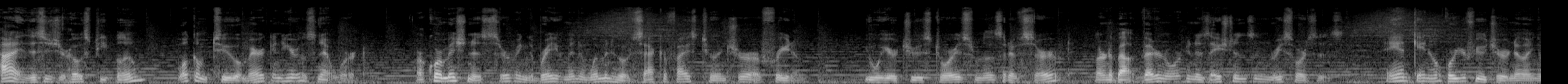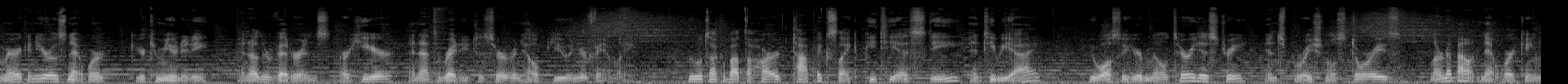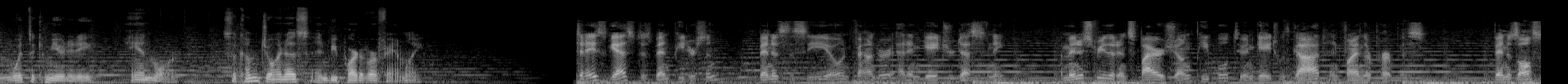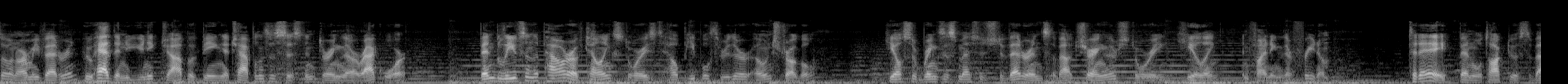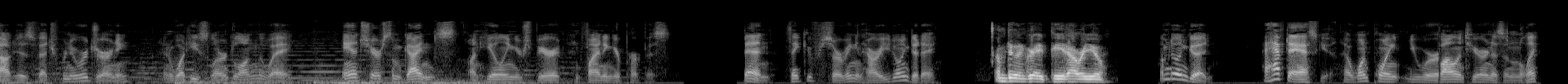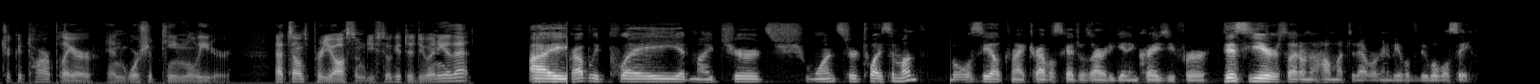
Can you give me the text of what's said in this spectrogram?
Hi, this is your host, Pete Blum. Welcome to American Heroes Network. Our core mission is serving the brave men and women who have sacrificed to ensure our freedom. You will hear true stories from those that have served, learn about veteran organizations and resources, and gain hope for your future knowing American Heroes Network, your community, and other veterans are here and at the ready to serve and help you and your family. We will talk about the hard topics like PTSD and TBI. You will also hear military history, inspirational stories, learn about networking with the community, and more. So come join us and be part of our family. Today's guest is Ben Peterson. Ben is the CEO and founder at Engage Your Destiny, a ministry that inspires young people to engage with God and find their purpose. Ben is also an Army veteran who had the unique job of being a chaplain's assistant during the Iraq War. Ben believes in the power of telling stories to help people through their own struggle. He also brings this message to veterans about sharing their story, healing, and finding their freedom. Today, Ben will talk to us about his veteranpreneur journey and what he's learned along the way, and share some guidance on healing your spirit and finding your purpose. Ben, thank you for serving, and how are you doing today? I'm doing great, Pete. How are you? I'm doing good. I have to ask you, at one point you were volunteering as an electric guitar player and worship team leader. That sounds pretty awesome. Do you still get to do any of that? I probably play at my church once or twice a month, but we'll see how my travel schedule is already getting crazy for this year, so I don't know how much of that we're going to be able to do, but we'll see.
